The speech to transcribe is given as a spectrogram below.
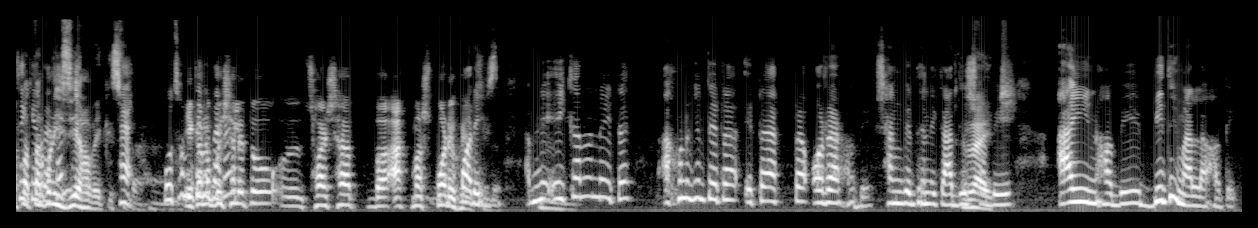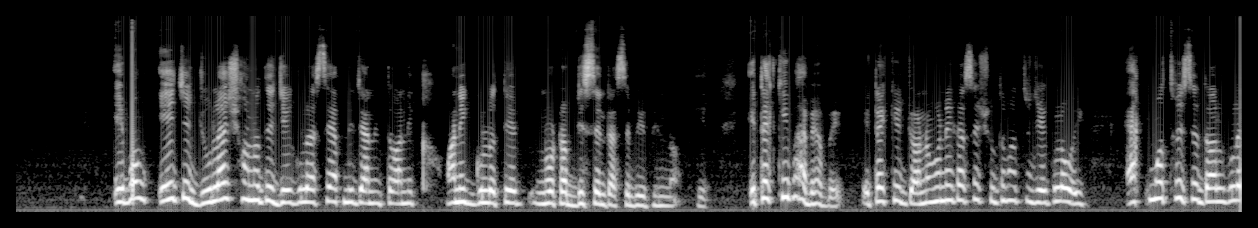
আপনার তারপরে ইজি হবে কিছুটা হ্যাঁ। প্রথম সালে তো আহ, ছয় সাত বা আট মাস পরে পরে হয়েছিল। আপনি এই কারণে এটা এখনও কিন্তু এটা এটা একটা অর্ডার হবে। সাংবিধানিক আদেশ হবে। আইন হবে বিধিমালা হবে। এবং এই যে জুলাই সনদে যেগুলো আছে আপনি জানেন তো অনেক অনেকগুলোতে নোট অফ ডিসেন্ট আছে বিভিন্ন ইয়ে। এটা কীভাবে হবে? এটা কি জনগণের কাছে শুধুমাত্র যেগুলো ওই একমত হয়েছে দলগুলো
